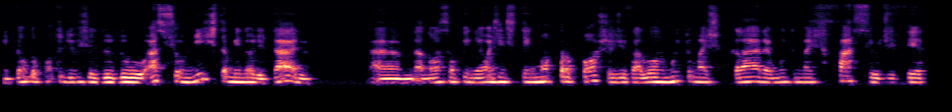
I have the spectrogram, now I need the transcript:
Então, do ponto de vista do, do acionista minoritário, na nossa opinião, a gente tem uma proposta de valor muito mais clara, muito mais fácil de ser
